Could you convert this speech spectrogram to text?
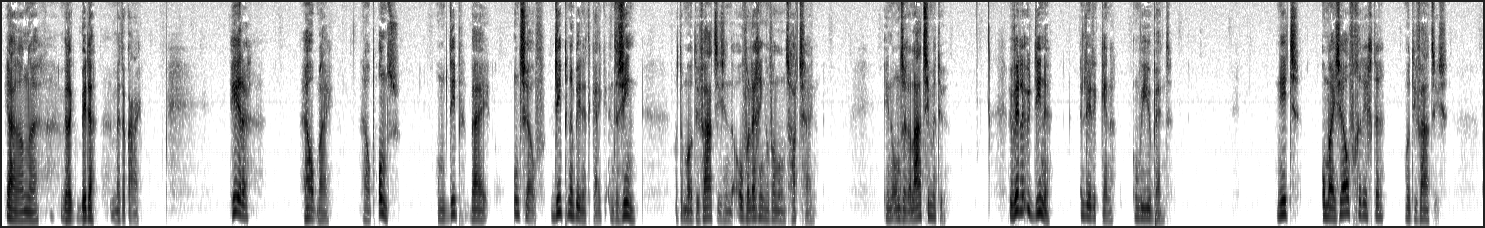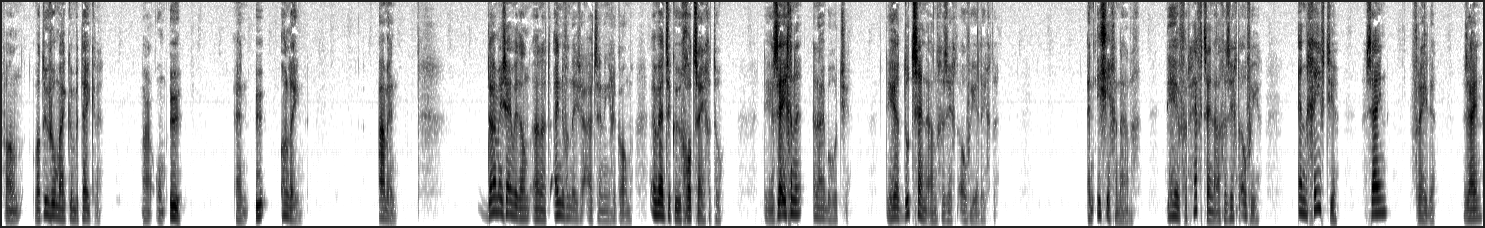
Ja, dan eh, wil ik bidden met elkaar. Here, help mij, help ons om diep bij onszelf, diep naar binnen te kijken en te zien wat de motivaties en de overleggingen van ons hart zijn. In onze relatie met u. We willen u dienen en leren kennen om wie u bent. Niet om mijzelf gerichte motivaties van wat u voor mij kunt betekenen, maar om u en u alleen. Amen. Daarmee zijn we dan aan het einde van deze uitzending gekomen en wens ik u God zegen toe. De Heer zegene en hij behoedt je. De Heer doet zijn aangezicht over je lichten. En is je genadig. De Heer verheft zijn aangezicht over je en geeft je zijn vrede, zijn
